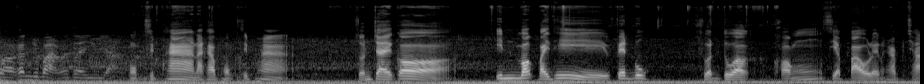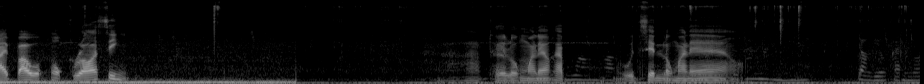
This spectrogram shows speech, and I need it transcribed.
ถอดกันอยู่บ้านไม่ใช่อยู่อย่าง65นะครับ65สนใจก็อินบ็อกไปที่ Facebook ส่วนตัว ของเสียเปาเลยนะครับ ชายเปา6ล้อซิ่งอ่าเธอลงมาแล้วครับวุ้นเส้นลงมาแล้วเจ้าเดียวกันบ่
